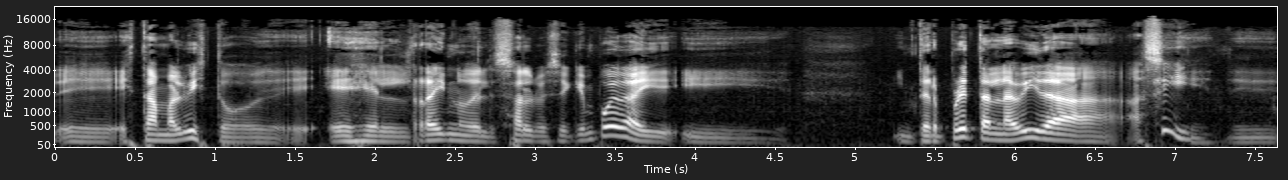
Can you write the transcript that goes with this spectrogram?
eh, está mal visto. Eh, es el reino del sálvese quien pueda y, y interpretan la vida así. Eh,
